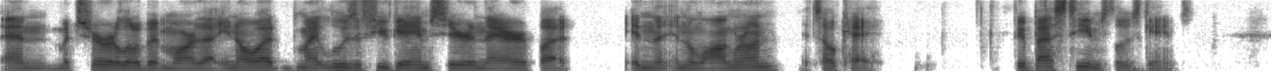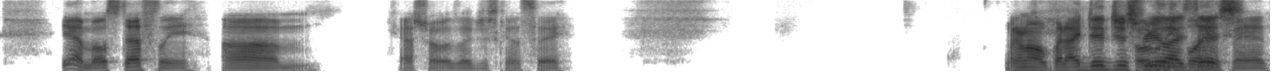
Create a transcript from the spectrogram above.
and mature a little bit more. That you know what, might lose a few games here and there, but in the in the long run, it's okay. The best teams lose games. Yeah, most definitely. Um, gosh, what was I just gonna say? I don't know, but I did just Totally realize blank, this. man.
